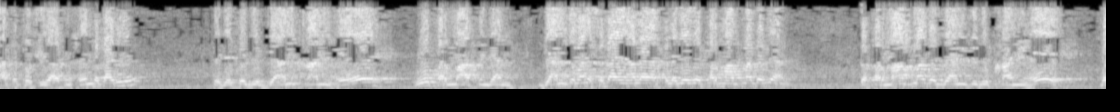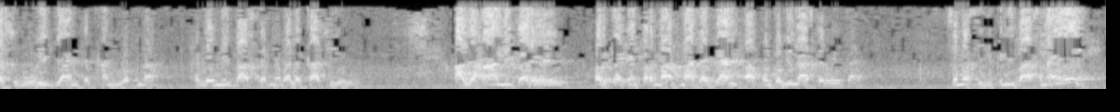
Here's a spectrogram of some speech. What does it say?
आता तो रात में स्वयं बता दिया। तो देखो, जो ज्ञान खान है, वो परमात्मा ज्ञान। ज्ञान के मैंने सदा यहाँ अर्थ लगेगा परमात्मा का ज्ञान। तो परमात्मा का ज्ञान की जो खानी है, बस वो ही ज्ञान का खान, वो अपना हृदय में बात करने वाला काफ़ी हो अग हानि कर, और कहते हैं, परमात्मा का ज्ञान पापों को भी नाश कर देता है। समस्त जितनी वासनाएँ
